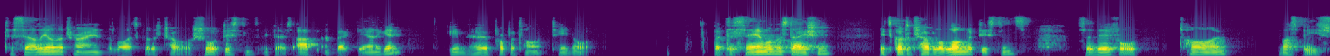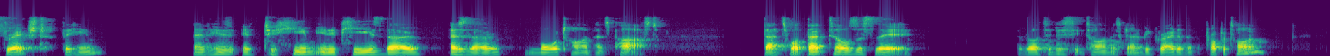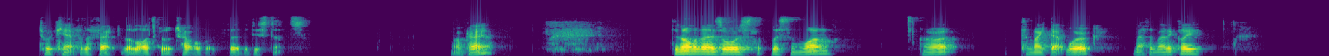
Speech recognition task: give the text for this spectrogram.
To Sally on the train, the light's got to travel a short distance. It goes up and back down again in her proper time, T naught. But to Sam on the station, it's got to travel a longer distance. So therefore, time must be stretched for him and his, it, to him it appears though as though more time has passed. That's what that tells us there. The relativistic time is going to be greater than the proper time to account for the fact that the light's got to travel a further distance. Okay? Denominator is always less than 1. All right, to make that work mathematically,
